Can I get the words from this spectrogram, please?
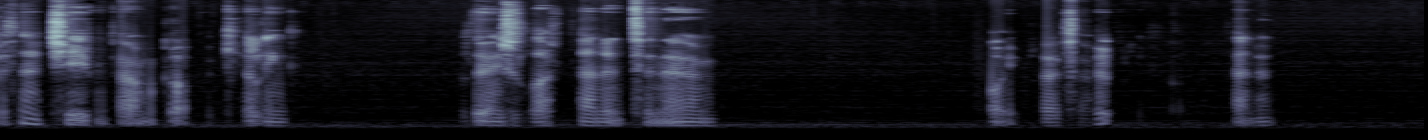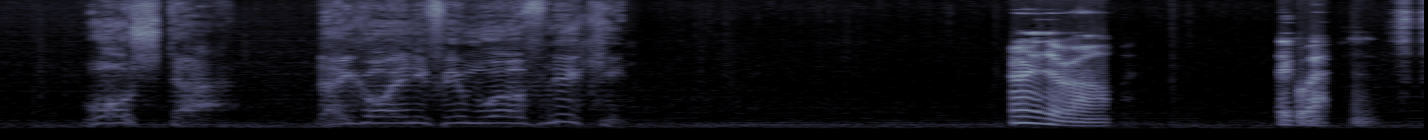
There's an achievement I haven't got for killing the Angel Lieutenant in um, multiplayer, so hopefully it's got Lieutenant. What's that? They got anything worth nicking? Only their armor. Big weapons.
